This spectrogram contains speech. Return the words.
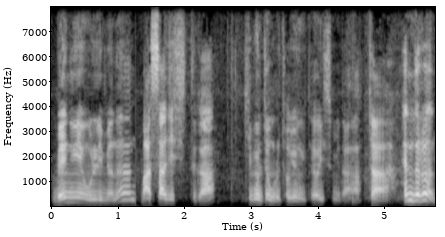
맨 위에 올리면은 마사지 시트가 기본적으로 적용이 되어 있습니다. 자 핸들은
